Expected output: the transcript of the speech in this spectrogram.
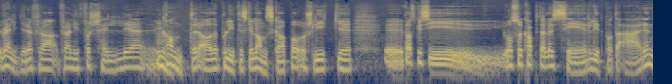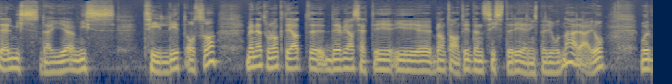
velgere fra, fra litt forskjellige mm. kanter av det politiske landskapet, og slik eh, eh, hva skal vi si, også kapitalisere litt på at det er en del misnøye, mistillit også. Men jeg tror nok det at eh, det vi har sett i, i bl.a. i den siste regjeringsperioden her, er jo hvor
